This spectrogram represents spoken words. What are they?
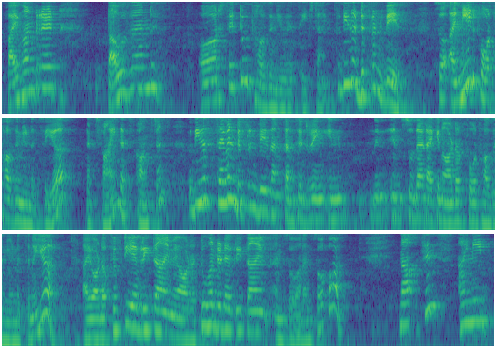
500, 1000 or say 2000 units each time. So these are different ways. So I need 4000 units a year, that's fine, that's constant. But these are seven different ways I'm considering in, in, in so that I can order 4000 units in a year. I order 50 every time, I order 200 every time and so on and so forth. Now since I need,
